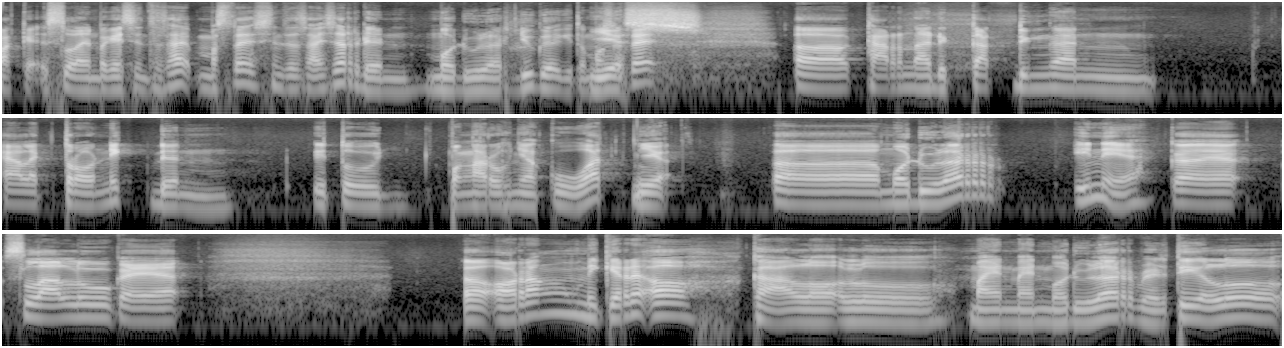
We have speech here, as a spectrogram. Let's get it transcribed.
pakai selain pakai synthesizer, maksudnya synthesizer dan modular juga gitu. Maksudnya Yes. eh, karena dekat dengan elektronik dan itu pengaruhnya kuat, ya eh modular ini ya kayak selalu kayak eh, orang mikirnya oh kalau lu main-main modular berarti lu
